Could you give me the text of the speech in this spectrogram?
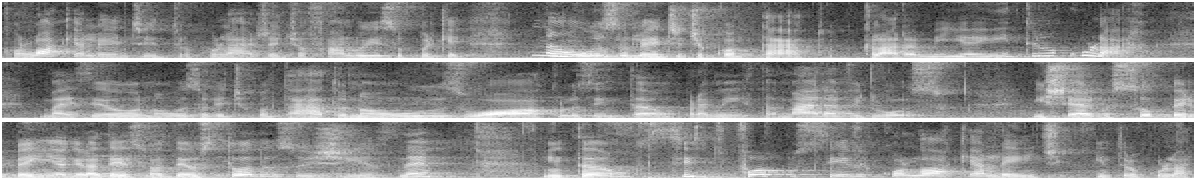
coloque a lente intraocular. Gente, eu falo isso porque não uso lente de contato, claro, a minha é intraocular, mas eu não uso lente de contato, não uso óculos, então para mim está maravilhoso. Enxergo super bem e agradeço a Deus todos os dias, né? Então, se for possível, coloque a lente intraocular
